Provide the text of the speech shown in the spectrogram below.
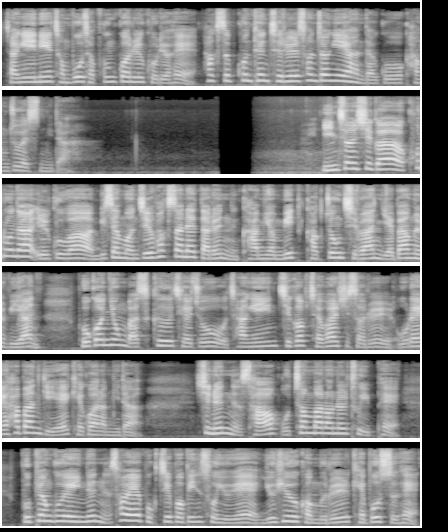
장애인의 정보 접근권을 고려해 학습 콘텐츠를 선정해야 한다고 강조했습니다. 인천시가 코로나19와 미세먼지 확산에 따른 감염 및 각종 질환 예방을 위한 보건용 마스크 제조 장애인 직업재활시설을 올해 하반기에 개관합니다. 시는 4억 5천만 원을 투입해 부평구에 있는 사회복지법인 소유의 유휴 건물을 개보수해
